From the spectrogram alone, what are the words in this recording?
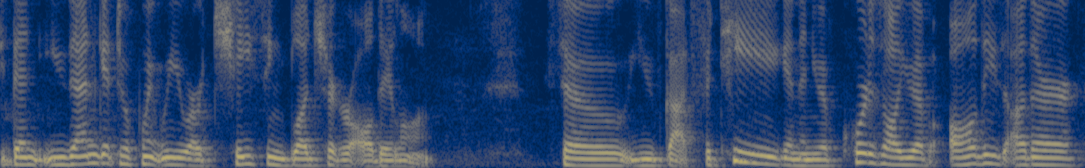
then you then get to a point where you are chasing blood sugar all day long. So you've got fatigue, and then you have cortisol. You have all these other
